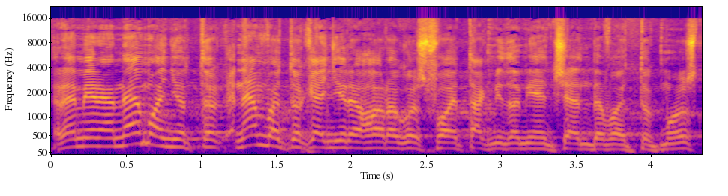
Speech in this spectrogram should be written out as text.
Remélem nem, annyitok, nem vagytok ennyire haragos fajták, mint amilyen csendben vagytok most.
